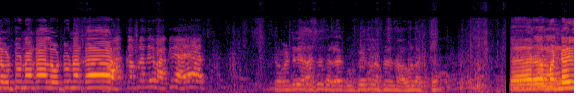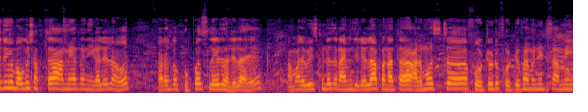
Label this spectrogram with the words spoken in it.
लोटू नका लोटू नका. तरी भाकरी आहे आज. असं सगळ्या गुफेतून आपल्याला जावं लागतं. तर मंडळी तुम्ही बघू शकता आम्ही आता निघालेलो आहोत कारण का खूपच लेट झालेला आहे. आम्हाला वीस मिनिटाचा टाईम दिलेला पण आता almost forty two forty five minutes आम्ही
